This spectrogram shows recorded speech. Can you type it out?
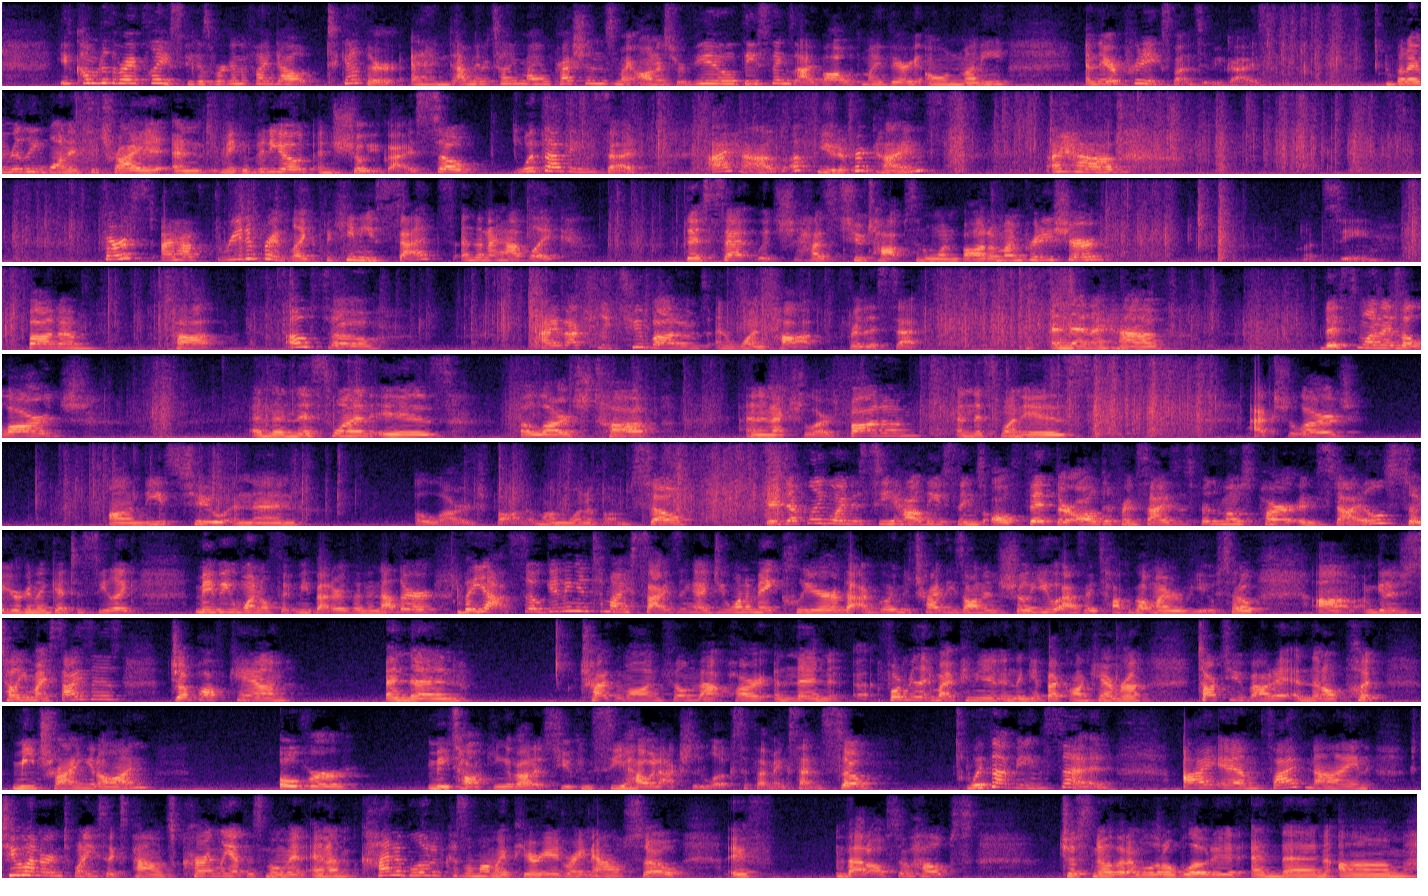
you've come to the right place because we're gonna find out together. And I'm gonna tell you my impressions, my honest review. These things I bought with my very own money and they're pretty expensive, you guys but I really wanted to try it and make a video and show you guys. So with that being said, I have a few different kinds. I have, first I have three different like bikini sets and then I have like this set which has two tops and one bottom I'm pretty sure. Let's see, bottom, top. Oh, so I have actually two bottoms and one top for this set. And then I have, this one is a large, and then this one is a large top and an extra large bottom. And this one is extra large on these two and then a large bottom on one of them. So you're definitely going to see how these things all fit. They're all different sizes for the most part and styles. So you're going to get to see like maybe one will fit me better than another. But yeah, so getting into my sizing, I do want to make clear that I'm going to try these on and show you as I talk about my review. So um, I'm going to just tell you my sizes, jump off cam, and then try them on, film that part, and then uh, formulate my opinion and then get back on camera, talk to you about it, and then I'll put me trying it on over me talking about it so you can see how it actually looks, if that makes sense. So with that being said, I am 5'9", 226 pounds currently at this moment, and I'm kind of bloated because I'm on my period right now, so if that also helps, just know that I'm a little bloated. And then um,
